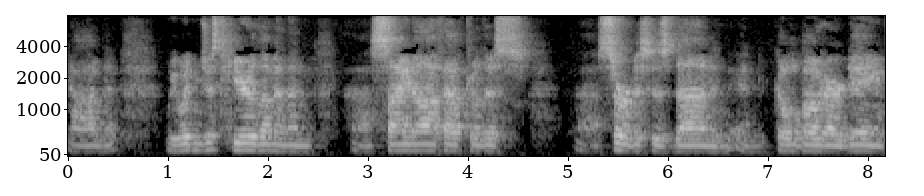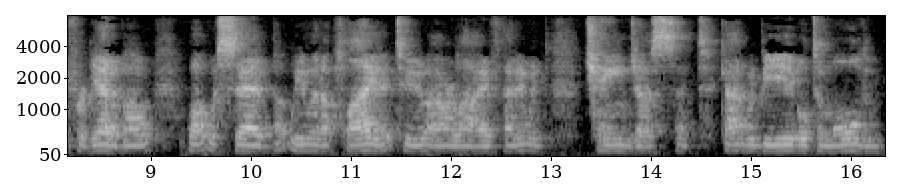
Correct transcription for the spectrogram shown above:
God, that we wouldn't just hear them and then uh, sign off after this uh, service is done and, and go about our day and forget about what was said, but we would apply it to our life, that it would change us, that God would be able to mold and,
